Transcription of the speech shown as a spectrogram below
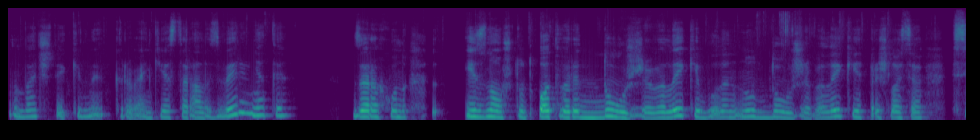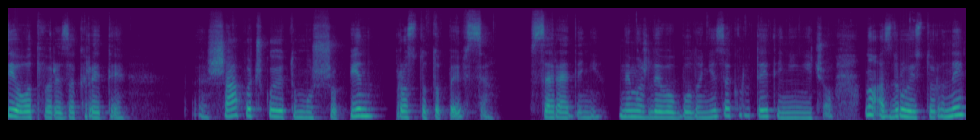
Ну, Бачите, які вони кривенькі. Я старалась вирівняти за рахунок. І знову ж тут отвори дуже великі були, ну дуже великі. Прийшлося всі отвори закрити е, шапочкою, тому що пін просто топився всередині. Неможливо було ні закрутити, ні нічого. Ну, а з другої сторони,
